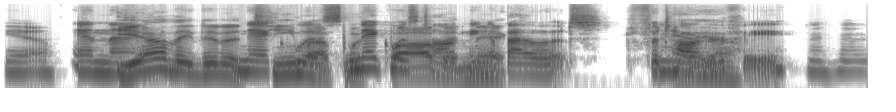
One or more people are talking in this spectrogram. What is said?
Yeah. and then Yeah, they did a Nick team was, up with Nick was Bob and talking Nick. about photography. hmm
